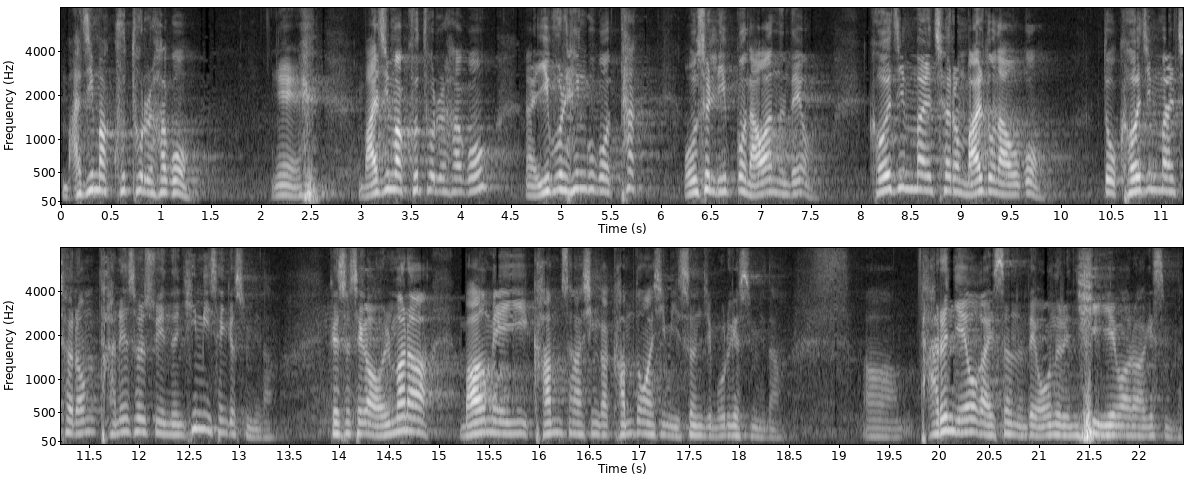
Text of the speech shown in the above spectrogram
마지막 구토를 하고 예 마지막 구토를 하고 입을 헹구고 탁 옷을 입고 나왔는데요. 거짓말처럼 말도 나오고 또 거짓말처럼 단에 설 수 있는 힘이 생겼습니다. 그래서 제가 얼마나 마음에 이 감사하심과 감동하심이 있었는지 모르겠습니다. 어, 다른 예화가 있었는데 오늘은 이 예화로 하겠습니다.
